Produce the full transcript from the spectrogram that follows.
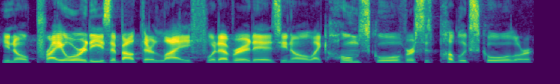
you know priorities about their life whatever it is you know like homeschool versus public school or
